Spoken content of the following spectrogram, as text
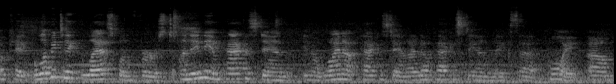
okay, well, let me take the last one first. On India and Pakistan, you know, why not Pakistan? I know Pakistan makes that point. Um,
